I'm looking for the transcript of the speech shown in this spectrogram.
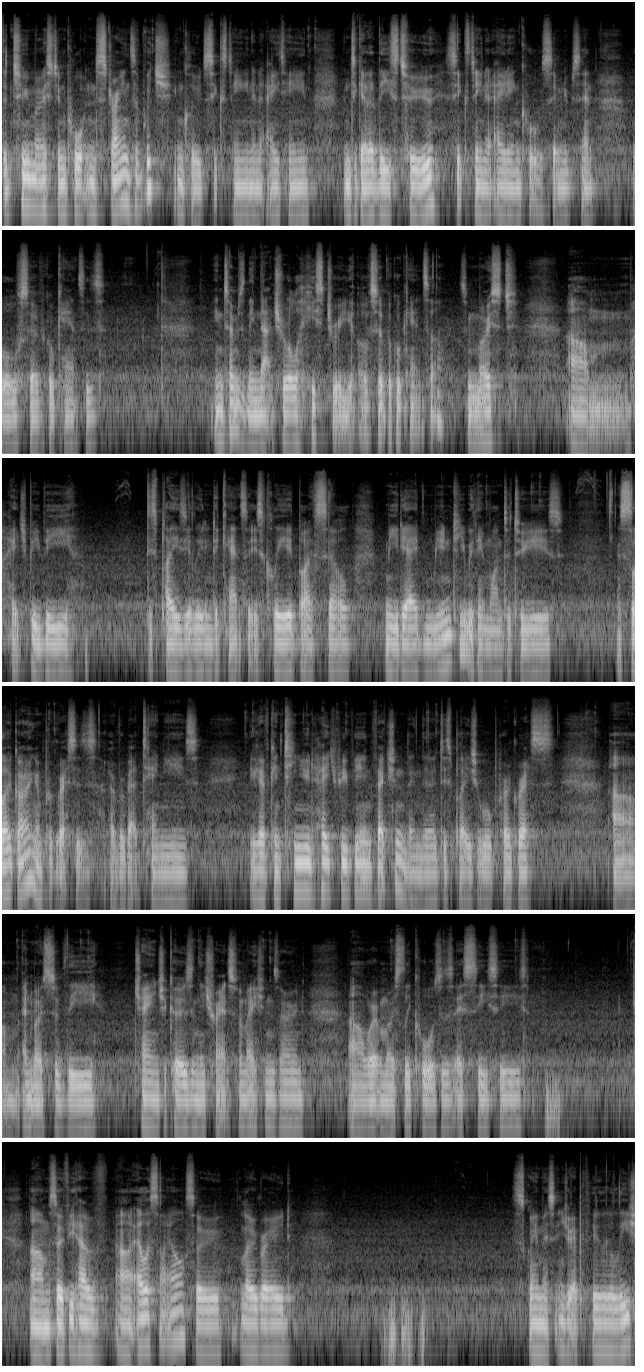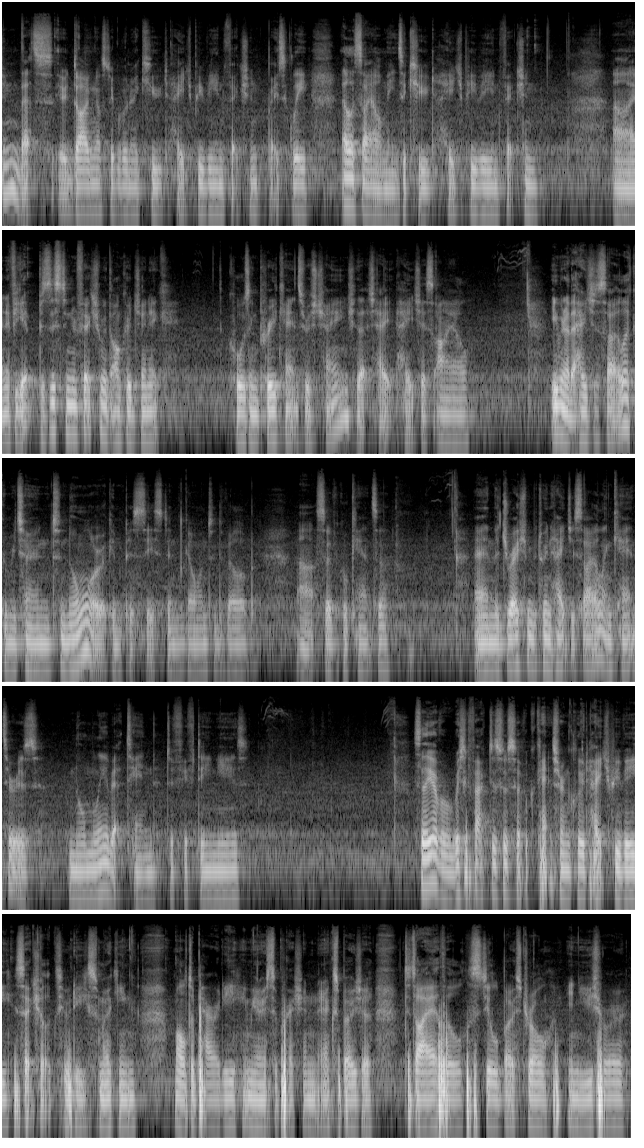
The two most important strains of which include 16 and 18, and together these two, 16 and 18, cause 70% of all cervical cancers. In terms of the natural history of cervical cancer, so most um, HPV dysplasia leading to cancer is cleared by cell mediated immunity within one to two years. It's slow going and progresses over about 10 years. If you have continued HPV infection, then the dysplasia will progress, um, and most of the change occurs in the transformation zone, uh, where it mostly causes SCCs. Um, so if you have uh, LSIL, so low grade squamous intraepithelial lesion. That's diagnostic of an acute HPV infection. Basically, LSIL means acute HPV infection. Uh, and if you get persistent infection with oncogenic causing precancerous change, that's HSIL. Even at the HSIL, it can return to normal or it can persist and go on to develop uh, cervical cancer. And the duration between HSIL and cancer is normally about 10 to 15 years. So the overall risk factors for cervical cancer include HPV, sexual activity, smoking, multiparity, immunosuppression, and exposure to diethyl stilbestrol in utero.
